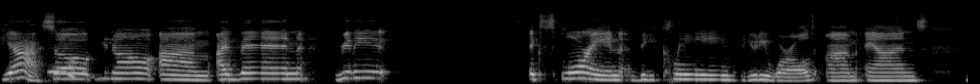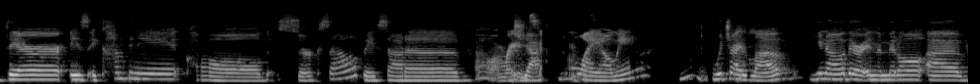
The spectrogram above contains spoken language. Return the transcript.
Yeah. So, you know, um, I've been really exploring the clean beauty world. Um, and there is a company called Circel based out of oh, I'm right Jackson, Wyoming, mm. which I love. You know, they're in the middle of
